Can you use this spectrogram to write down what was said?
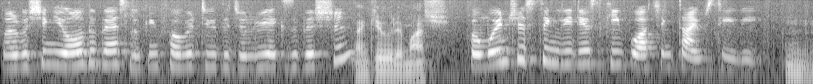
Well, wishing you all the best. Looking forward to the jewelry exhibition. Thank you very much. For more interesting videos, keep watching Times TV. Mm.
